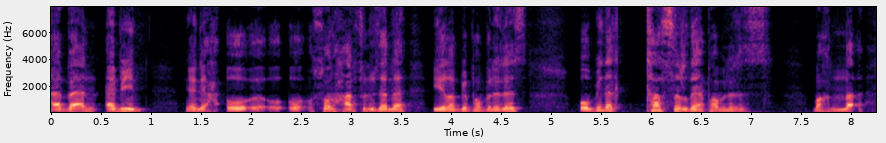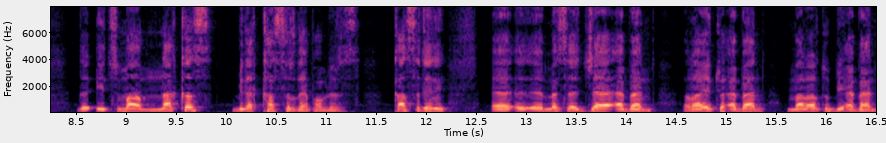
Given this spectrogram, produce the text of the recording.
eben, ebin. Yani o, o, o son harfin üzerine irab yapabiliriz. O bir de kasır da yapabiliriz. Bak na, itmam, nakıs bir de kasır da yapabiliriz. Kasır yani e, e, mesela ce eben, raytu eben, merartu bi eben.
